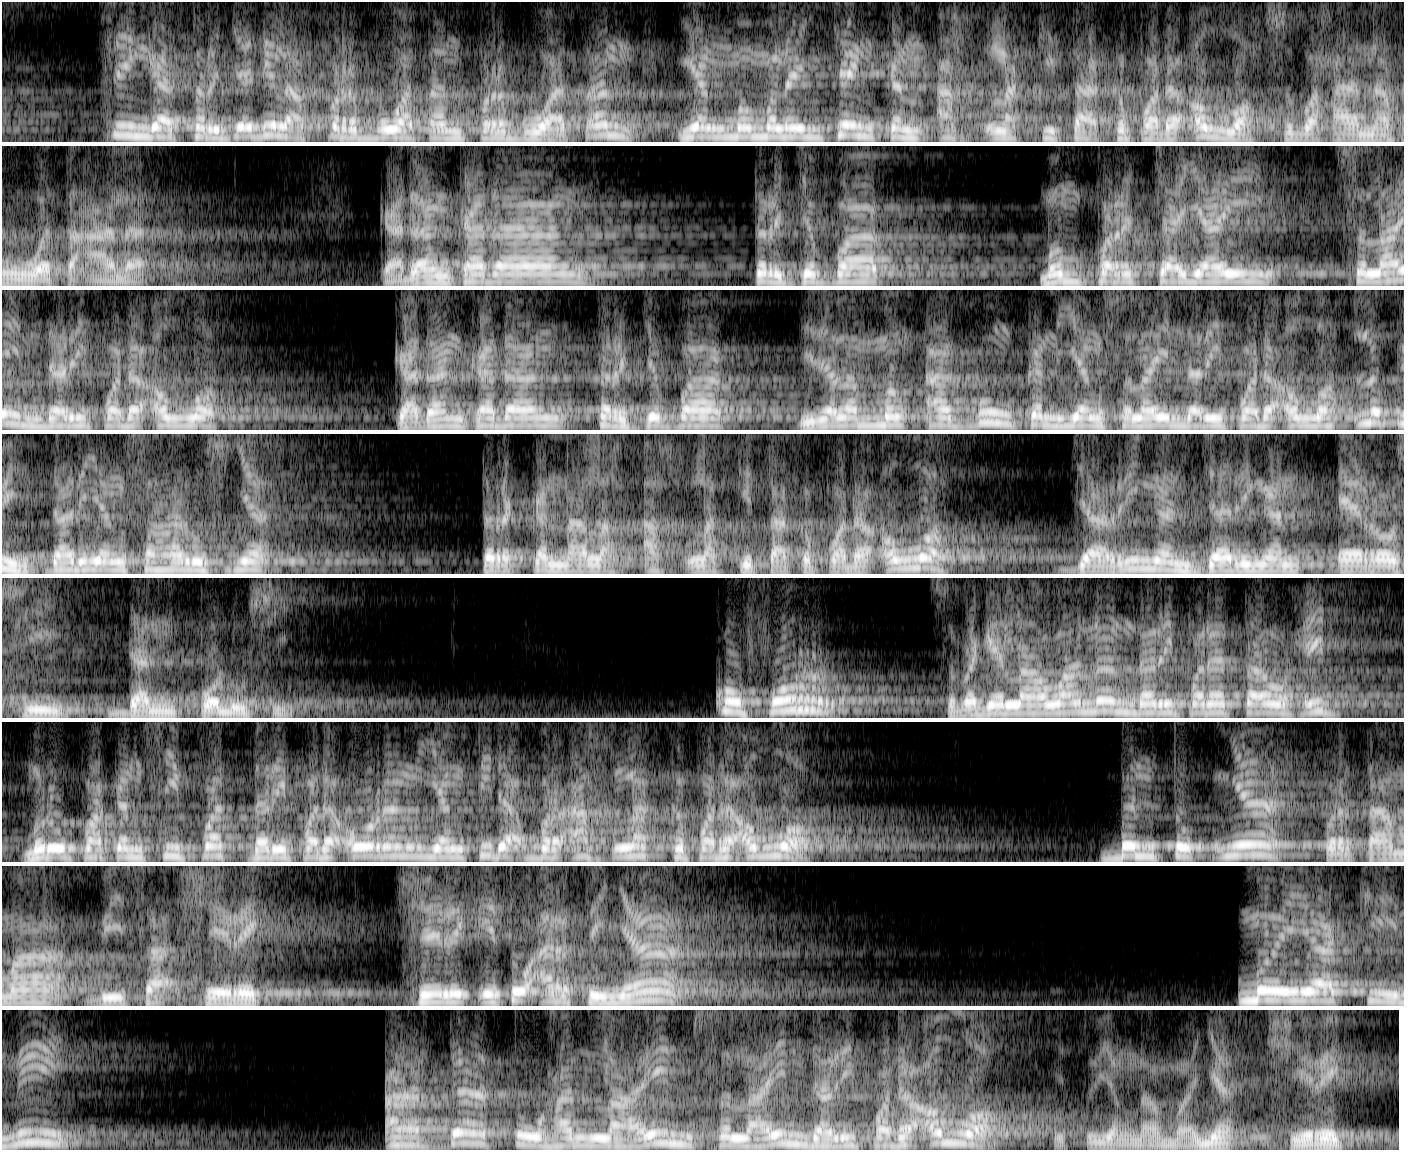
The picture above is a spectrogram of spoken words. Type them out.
sehingga terjadilah perbuatan-perbuatan yang memelencengkan akhlak kita kepada Allah Subhanahu wa taala. Kadang-kadang terjebak mempercayai selain daripada Allah. Kadang-kadang terjebak di dalam mengagungkan yang selain daripada Allah lebih dari yang seharusnya. Terkenalah akhlak kita kepada Allah jaringan-jaringan erosi dan polusi. Kufur sebagai lawanan daripada tauhid merupakan sifat daripada orang yang tidak berakhlak kepada Allah. Bentuknya pertama bisa syirik. Syirik itu artinya meyakini ada Tuhan lain selain daripada Allah. Itu yang namanya syirik.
